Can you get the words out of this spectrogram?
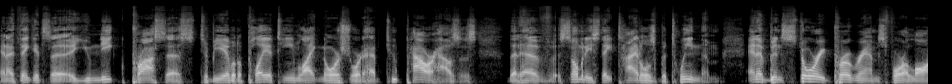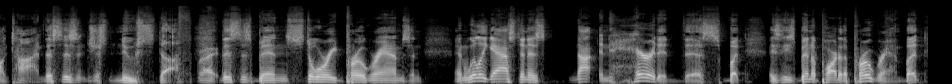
And I think it's a, a, unique process to be able to play a team like North Shore, to have two powerhouses that have so many state titles between them and have been storied programs for a long time. This isn't just new stuff. Right. This has been storied programs and, and Willie Gaston has not inherited this, but as he's been a part of the program. But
